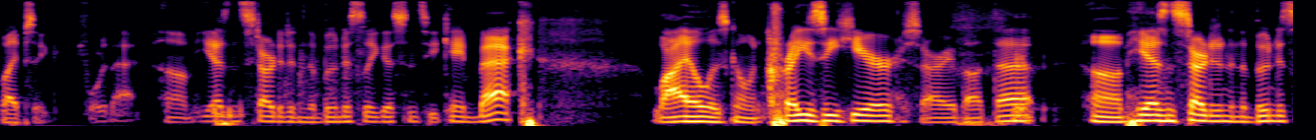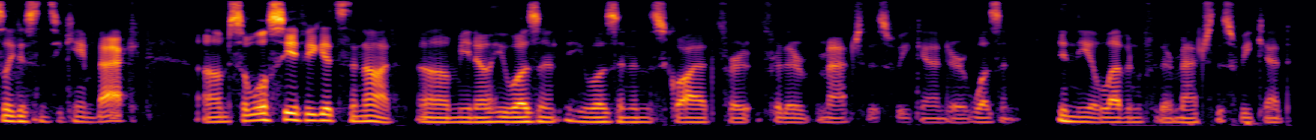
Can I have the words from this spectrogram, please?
Leipzig for that. Um, he hasn't started in the Bundesliga since he came back. Lyle is going crazy here. Sorry about that. Um, he hasn't started in the Bundesliga since he came back. Um, so we'll see if he gets the nod. Um, you know, he wasn't he wasn't in the squad for for their match this weekend, or wasn't in the eleven for their match this weekend.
